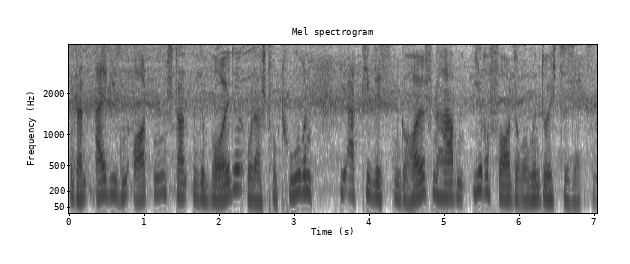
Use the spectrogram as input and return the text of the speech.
Und an all diesen Orten standen Gebäude oder Strukturen, die Aktivisten geholfen haben, ihre Forderungen durchzusetzen,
